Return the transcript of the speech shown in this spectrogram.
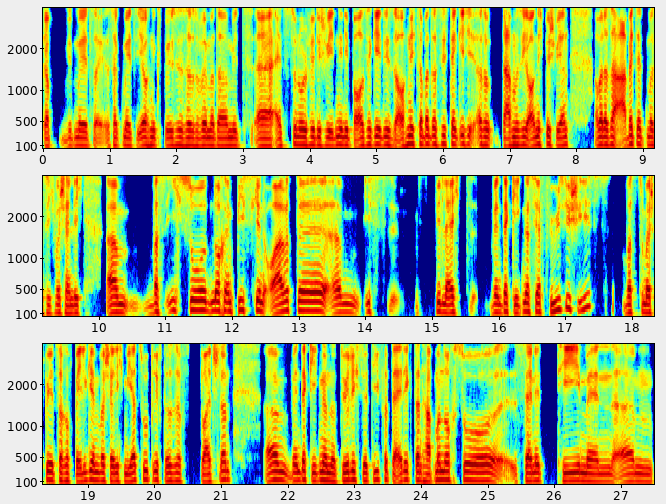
glaube, sagt man jetzt eh auch nichts Böses. Also wenn man da mit äh, 1 zu 0 für die Schweden in die Pause geht, ist auch nichts. Aber das ist, denke ich, also darf man sich auch nicht beschweren. Aber das erarbeitet man sich wahrscheinlich. Ähm, was ich so noch ein bisschen orte, ähm, ist vielleicht, wenn der Gegner sehr physisch ist, was zum Beispiel jetzt auch auf Belgien wahrscheinlich mehr zutrifft als auf Deutschland, ähm, wenn der Gegner natürlich sehr tief verteidigt, dann hat man noch so seine Themen. Ähm,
